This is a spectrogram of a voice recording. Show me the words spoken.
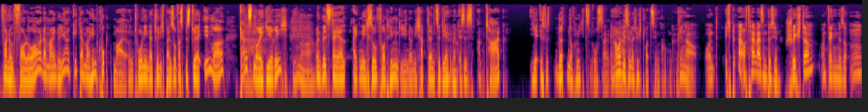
von einem Follower, der meinte, ja, geht da mal hin, guckt mal. Und Toni, natürlich bei sowas bist du ja immer ganz neugierig immer. und willst da ja eigentlich sofort hingehen. Und ich habe dann zu dir gemeint, es ist am Tag, hier ist, wird noch nichts los sein. Aber Ja. wir sind natürlich trotzdem gucken können. Genau. Und ich bin dann auch teilweise ein bisschen schüchtern und denke mir so, mm,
